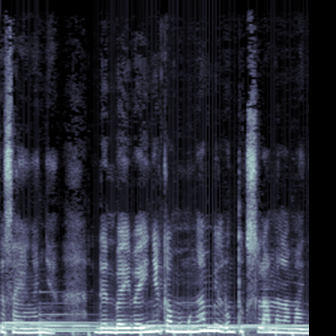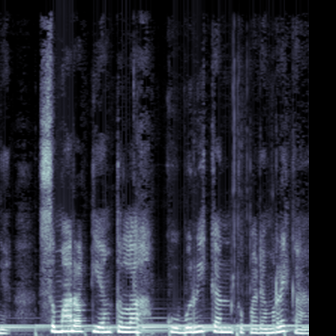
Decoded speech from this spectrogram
kesayangannya, dan bayi-bayinya kamu mengambil untuk selama-lamanya. Semarak yang telah kuberikan kepada mereka.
